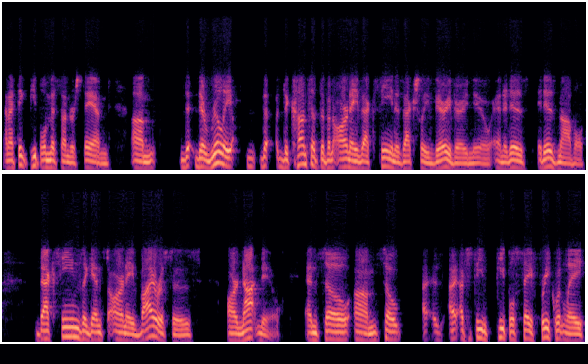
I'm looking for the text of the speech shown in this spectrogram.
and I think people misunderstand. Um, they're really the, the concept of an RNA vaccine is actually very, very new, and it is it is novel. Vaccines against RNA viruses are not new, and so um, so I, have seen people say frequently,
